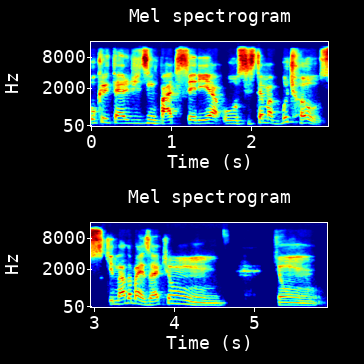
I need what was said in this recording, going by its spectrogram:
o critério de desempate seria o sistema boot holes, que nada mais é que um, que um,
